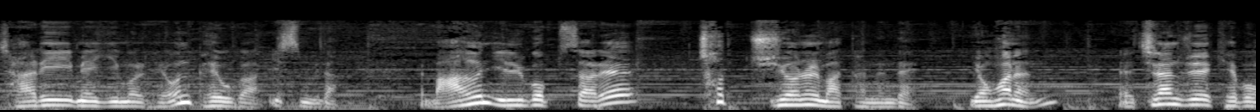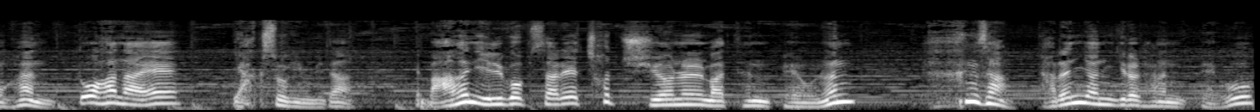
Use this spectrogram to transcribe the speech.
자리매김을 해온 배우가 있습니다. 47살에 첫 주연을 맡았는데 영화는 지난주에 개봉한 또 하나의 약속입니다. 47살에 첫 주연을 맡은 배우는 항상 다른 연기를 하는 배우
